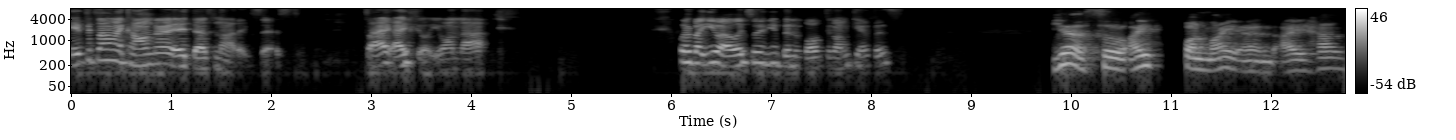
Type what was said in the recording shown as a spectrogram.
if it's on my calendar, it does not exist. So I, I feel you on that. What about you, Alex? What have you been involved in on campus? Yeah, so I on my end, I have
